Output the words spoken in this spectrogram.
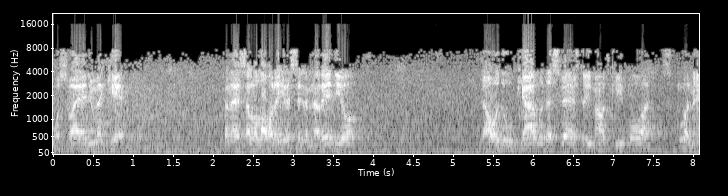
u osvajanju Mekke kada je sallallahu alaihi ve sellem naredio da odu u Kjabu da sve što ima od kipova sklone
